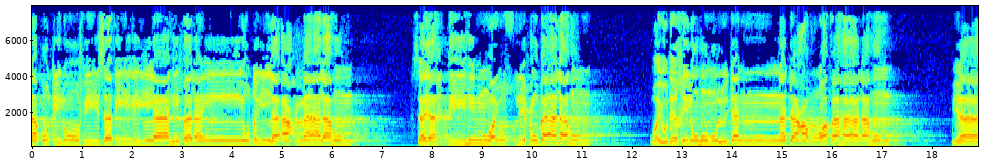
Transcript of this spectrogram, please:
قتلوا في سبيل الله فلن يضل اعمالهم سيهديهم ويصلح بالهم ويدخلهم الجنه عرفها لهم يا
